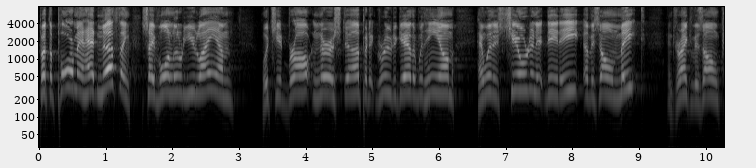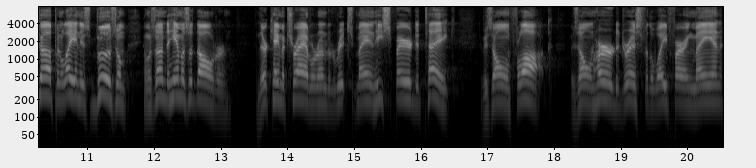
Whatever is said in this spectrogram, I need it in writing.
But the poor man had nothing save one little ewe lamb, which he had brought and nourished up, and it grew together with him and with his children. It did eat of his own meat and drank of his own cup and lay in his bosom and was unto him as a daughter. And there came a traveler unto the rich man, and he spared to take of his own flock, his own herd to dress for the wayfaring man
